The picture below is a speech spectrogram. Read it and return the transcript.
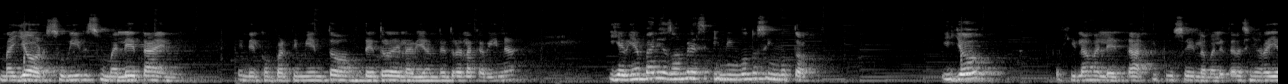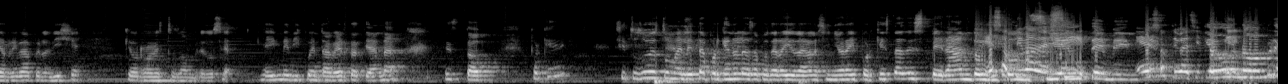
mayor subir su maleta en, en el compartimiento dentro del avión, dentro de la cabina, y habían varios hombres y ninguno se inmutó. Y yo cogí la maleta y puse la maleta de la señora ahí arriba, pero dije, qué horror estos hombres, o sea, y ahí me di cuenta, a ver, Tatiana, stop, ¿por qué? Si tú subes tu maleta, ¿por qué no le vas a poder ayudar a la señora? ¿Y por qué estás esperando eso inconscientemente te eso te iba a decir, que un hombre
